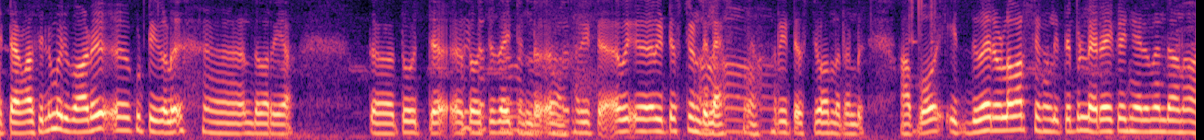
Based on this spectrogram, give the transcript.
എട്ടാം ക്ലാസ്സിലും ഒരുപാട് കുട്ടികൾ എന്താ പറയുക തോറ്റ തോറ്റതായിട്ടുണ്ട്. റീടെസ്റ്റ് ഉണ്ട് അല്ലേ? റീടെസ്റ്റ് വന്നിട്ടുണ്ട്. അപ്പോൾ ഇതുവരെയുള്ള വർഷങ്ങളിലത്തെ പിള്ളേരായി കഴിഞ്ഞാലും എന്താണ് ആ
